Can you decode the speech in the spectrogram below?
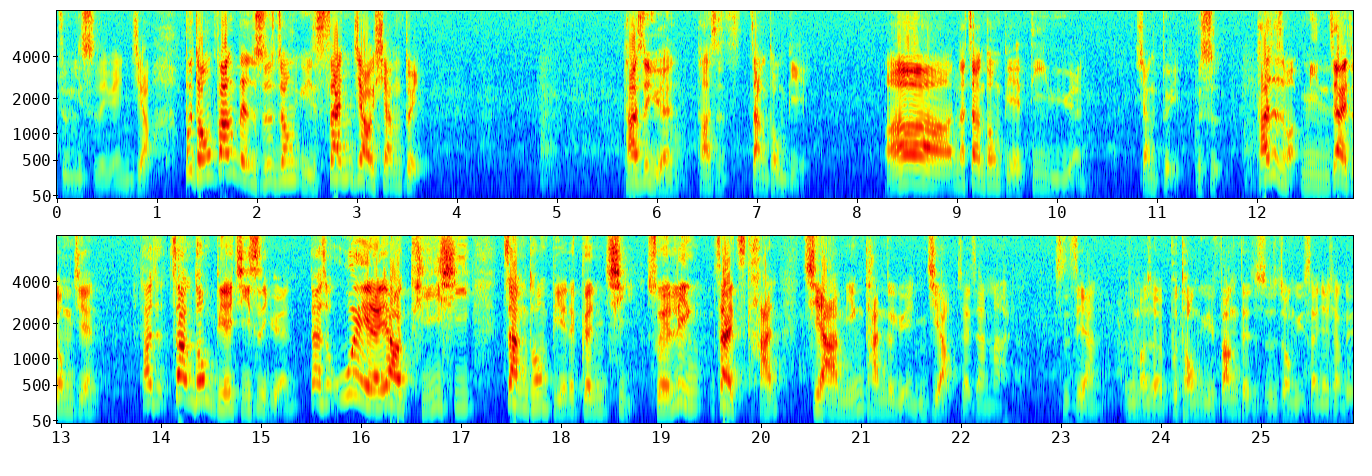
助一时的原教。不同方等时中与三教相对，它是圆，它是藏通别。啊，那藏通别低于圆，相对不是。它是什么？泯在中间，它是藏通别即是圆，但是为了要提息藏通别的根气，所以另再谈假名谈个圆教在在那里，是这样。的。什么说？不同于方等时中与三教相对，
